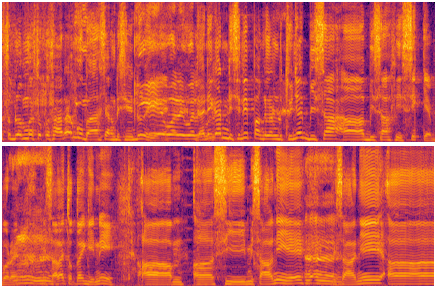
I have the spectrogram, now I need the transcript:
sebelum masuk ke sana Gue bahas yang di sini dulu Iya, ya boleh, boleh, Jadi boleh. kan di sini panggilan lucunya bisa eh, Bisa fisik ya Bor ya. Misalnya contohnya gini em, eh, Si misalnya ya Misalnya eh,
